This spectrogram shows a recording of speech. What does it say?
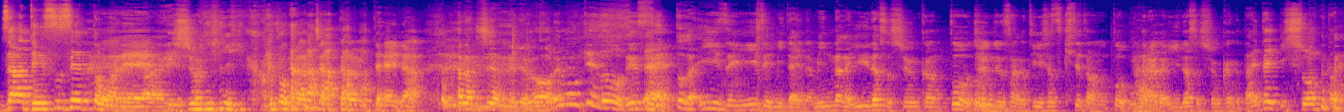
ザ・デスセットまではい。一緒に行くことになっちゃったみたいな。話なんだけど。これもけどデスセットがいいぜいいぜみたいなみんなが言い出した瞬間と、ジュンジュンさんが T シャツ着てたのと僕らが言い出した瞬間が大体一緒だったっていう、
